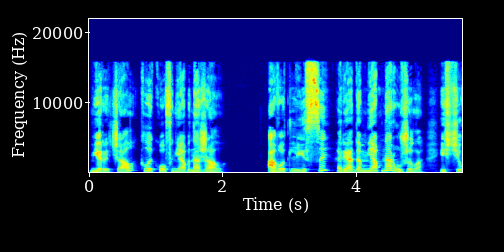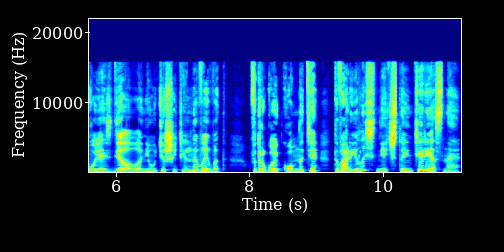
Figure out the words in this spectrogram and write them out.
не рычал, клыков не обнажал. А вот лисы рядом не обнаружила, из чего я сделала неутешительный вывод. В другой комнате творилось нечто интересное,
